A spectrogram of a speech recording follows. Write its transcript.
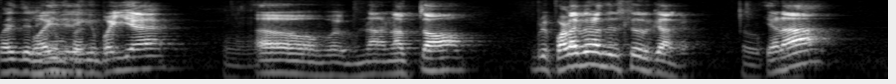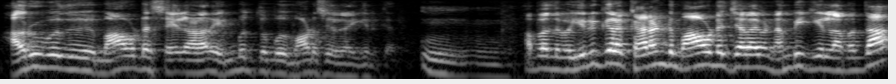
வைத்தியலிங்கம் பையன் நத்தம் இப்படி பல பேர் அந்த லிஸ்ட்டில் இருக்காங்க. ஏன்னா அறுபது மாவட்ட செயலாளர் எண்பத்தொம்போது மாவட்ட செயலாளர் ம் அப்போ அந்த இருக்கிற கரண்ட் மாவட்ட செயலாளர் நம்பிக்கை இல்லாமல் தான்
